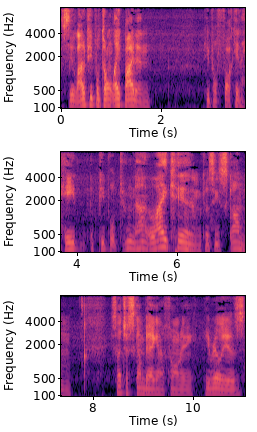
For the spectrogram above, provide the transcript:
See, a lot of people don't like Biden. People fucking hate. People do not like him because he's scum. He's such a scumbag and a phony. He really is.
